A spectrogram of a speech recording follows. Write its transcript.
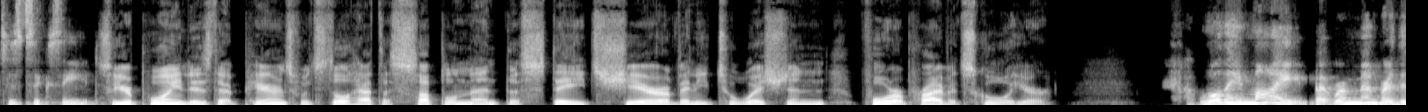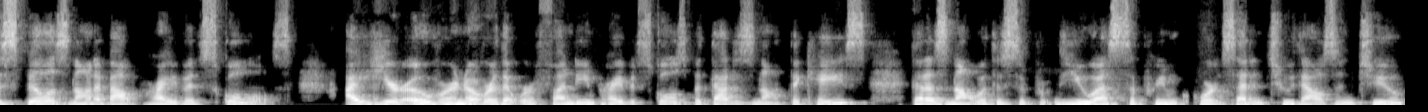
to succeed. So your point is that parents would still have to supplement the state's share of any tuition for a private school here. Well, they might, but remember, this bill is not about private schools. I hear over and over that we're funding private schools, but that is not the case. That is not what the, U.S. Supreme Court said in 2002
